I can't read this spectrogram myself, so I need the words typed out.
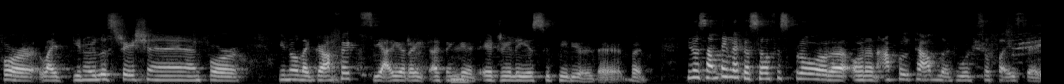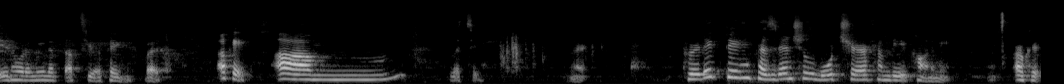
for like you know illustration and for you know like graphics. Yeah, you're right. I think it, it really is superior there. But you know something like a Surface Pro or a, or an Apple tablet would suffice there. You know what I mean? If that's your thing. But okay, um, let's see. All right. Predicting presidential vote share from the economy. Okay,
